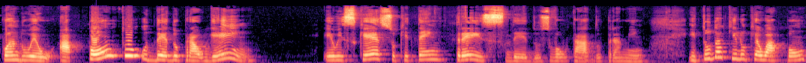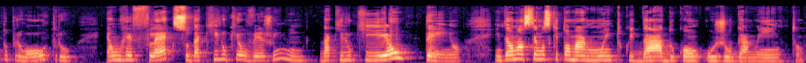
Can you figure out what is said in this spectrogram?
Quando eu aponto o dedo para alguém, eu esqueço que tem três dedos voltado para mim. E tudo aquilo que eu aponto para o outro é um reflexo daquilo que eu vejo em mim, daquilo que eu tenho. Então nós temos que tomar muito cuidado com o julgamento.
